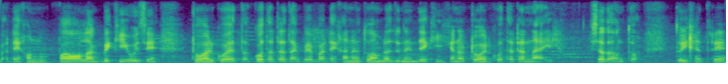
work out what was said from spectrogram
বাট এখন পাওয়া লাগবে কি? ওই যে টয়ের কথা- কথাটা থাকবে? বাট এখানে তো আমরা যদি দেখি কেন টয়ের কথাটা নাই, সাধারণত। তো এই ক্ষেত্রে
